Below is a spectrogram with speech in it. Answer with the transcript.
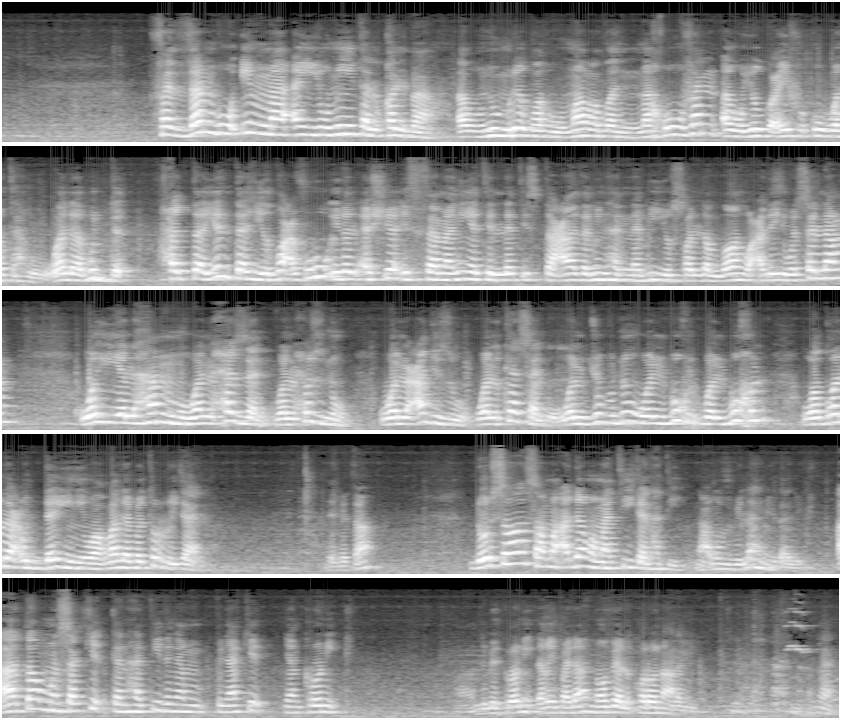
فالذنب إما أن يميت القلب أو يمرضه مرضا مخوفا أو يضعف قوته ولا بد حتى ينتهي ضعفه إلى الأشياء الثمانية التي استعاذ منها النبي صلى الله عليه وسلم وهي الهم والحزن والحزن والعجز والكسل والجبن والبخل والبخل wa dhana'u ad-dayn wa rijal. Dia kata dosa sama ada mematikan hati. Nauzubillah min zalik. Atau mensakitkan hati dengan penyakit yang kronik. Ha, lebih kronik daripada novel corona lagi. Kan?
